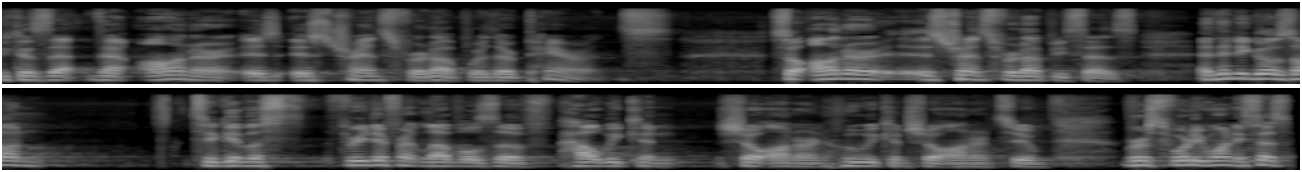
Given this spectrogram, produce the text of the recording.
Because that, that honor is, is transferred up. We're their parents. So honor is transferred up, he says. And then he goes on to give us three different levels of how we can show honor and who we can show honor to. Verse 41, he says,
